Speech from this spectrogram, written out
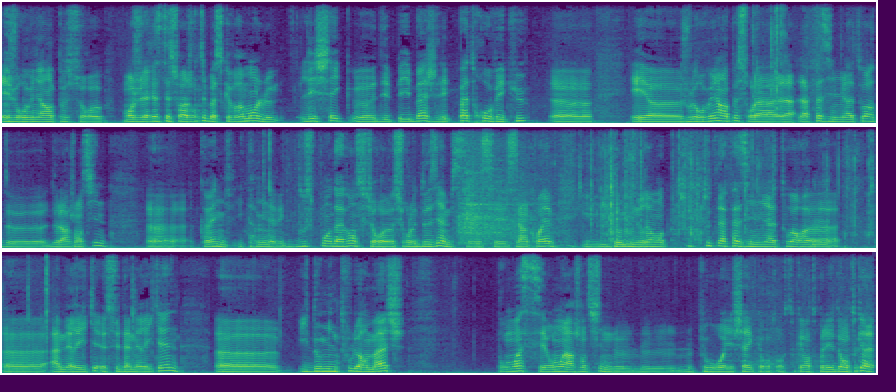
Et je reviens un peu sur. Euh, moi, je vais rester sur l'Argentine parce que vraiment, l'échec des Pays-Bas, je ne l'ai pas trop vécu. et je voulais revenir un peu sur la, phase éliminatoire de, de l'Argentine. quand même, il termine avec 12 points d'avance sur, sur le deuxième. C'est incroyable. Il domine vraiment toute la phase éliminatoire sud-américaine. il domine tous leurs matchs pour moi, c'est vraiment l'Argentine le, plus gros échec, en, tout cas entre les deux. En tout cas,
